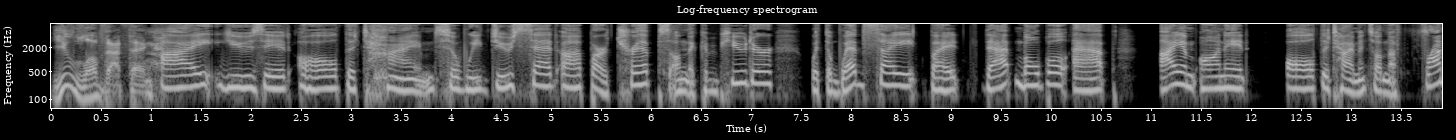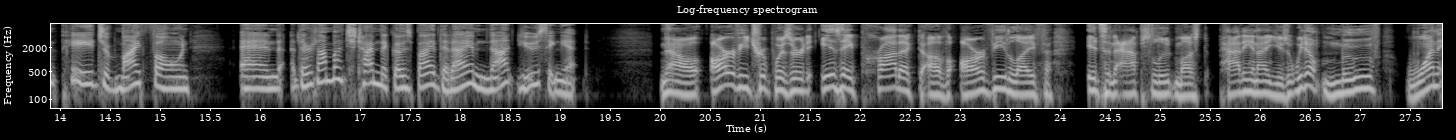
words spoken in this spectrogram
you love that thing. I use it all the time. So we do set up our trips on the computer with the website, but that mobile app, I am on it all the time. It's on the front page of my phone, and there's not much time that goes by that I am not using it. Now, RV Trip Wizard is a product of RV Life. It's an absolute must. Patty and I use it. We don't move one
